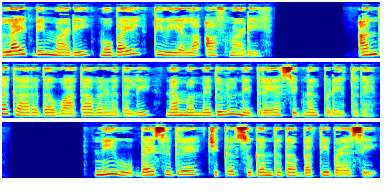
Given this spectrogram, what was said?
ಲೈಟ್ ಡಿಮ್ ಮಾಡಿ ಮೊಬೈಲ್ ಟಿವಿಯೆಲ್ಲ ಆಫ್ ಮಾಡಿ. ಅಂಧಕಾರದ ವಾತಾವರಣದಲ್ಲಿ ನಮ್ಮ ಮೆದುಳು ನಿದ್ರೆಯ ಸಿಗ್ನಲ್ ಪಡೆಯುತ್ತದೆ. ನೀವು ಬಯಸಿದ್ರೆ ಚಿಕ್ಕ ಸುಗಂಧದ ಬತ್ತಿ ಬಳಸಿ,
